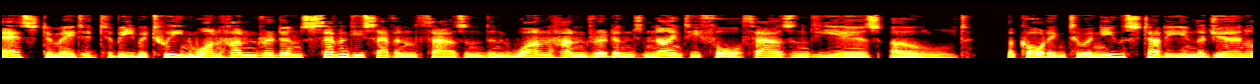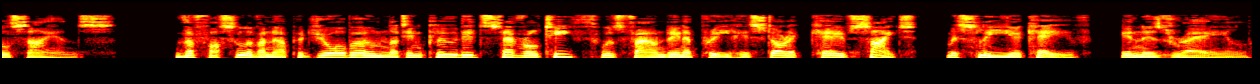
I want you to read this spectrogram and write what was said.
estimated to be between 177,000 and 194,000 years old according to a new study in the journal Science. The fossil of an upper jawbone that included several teeth was found in a prehistoric cave site, Misliya Cave, in Israel.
